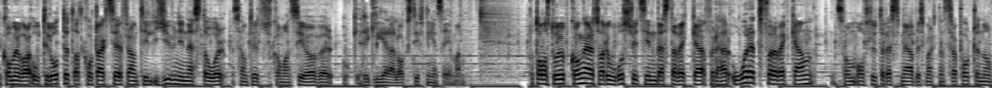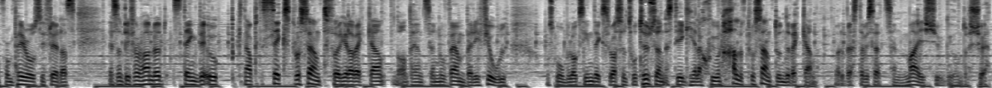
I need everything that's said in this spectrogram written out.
Det kommer att vara otillåtet att korta aktier fram till juni nästa år. Samtidigt ska man se över och reglera lagstiftningen säger man. På tal om stora uppgångar så hade Wall Street sin bästa vecka för det här året förra veckan som avslutades med arbetsmarknadsrapporten om from payrolls i fredags. S&P 500 stängde upp knappt 6% för hela veckan. Det har inte hänt sedan november i fjol. Och småbolagsindex Russell 2000 steg hela 7,5% under veckan. Det var det bästa vi sett sedan maj 2021.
